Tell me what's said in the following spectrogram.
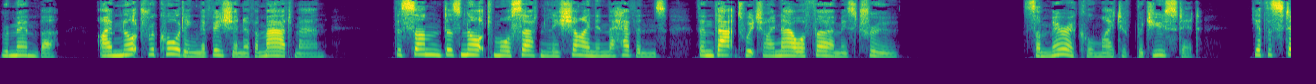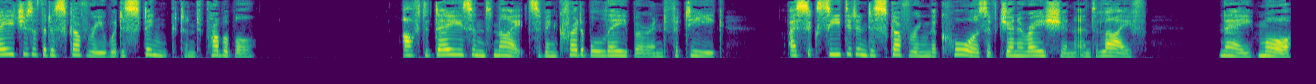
Remember, I am not recording the vision of a madman. The sun does not more certainly shine in the heavens than that which I now affirm is true. Some miracle might have produced it, yet the stages of the discovery were distinct and probable. After days and nights of incredible labour and fatigue, I succeeded in discovering the cause of generation and life. Nay, more,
